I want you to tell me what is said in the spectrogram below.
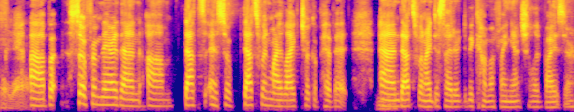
Oh, wow. Uh, but so from there, then um, that's and so that's when my life took a pivot, Mhm. and that's when I decided to become a financial advisor.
